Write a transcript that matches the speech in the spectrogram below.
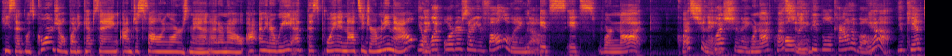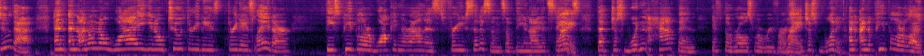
he said, was cordial, but he kept saying, "I'm just following orders, man. I don't know." I, I mean, are we at this point in Nazi Germany now? yeah, like- what orders are you following though? it's it's we're not questioning. questioning. We're not questioning. holding people accountable. Yeah. you can't do that. And and I don't know why you know two three days three days later, these people are walking around as free citizens of the United States. Right. That just wouldn't happen if the roles were reversed. Right. It just wouldn't. And I know people are like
